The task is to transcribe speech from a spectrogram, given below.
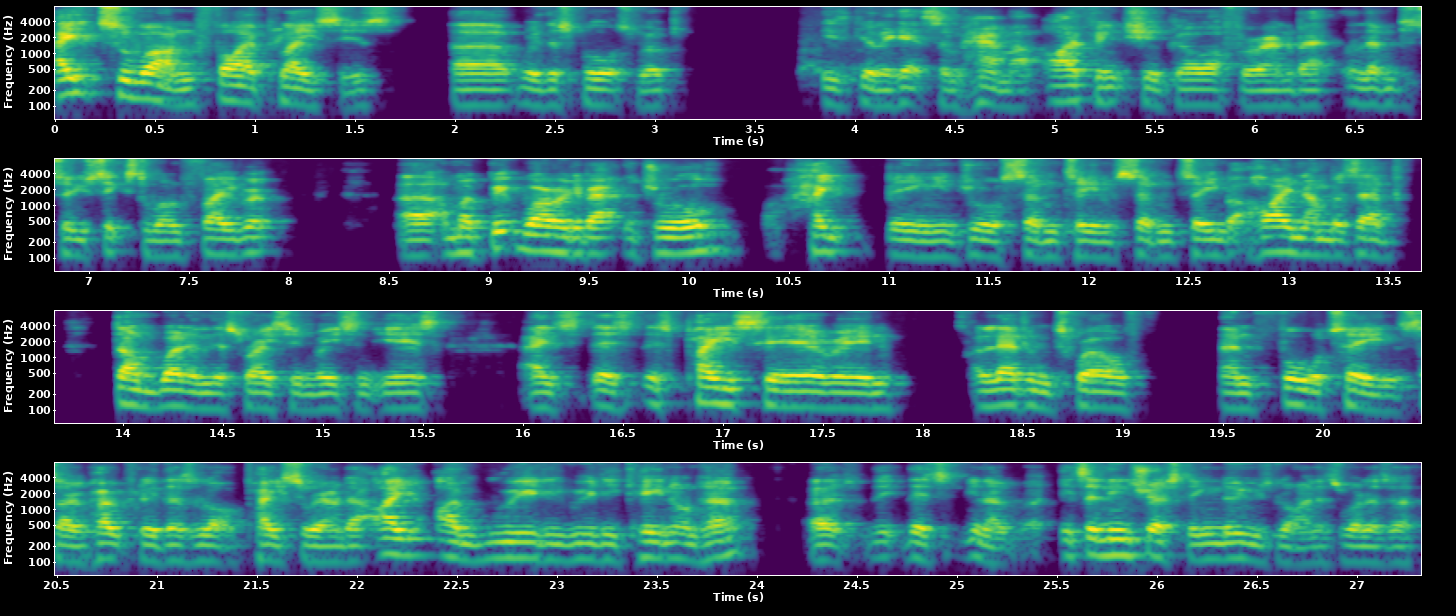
Eight to one, five places uh, with the sportsbook is going to get some hammer. I think she'll go off around about 11 to 2, 6 to 1 favourite. Uh, I'm a bit worried about the draw. I hate being in draw 17 of 17, but high numbers have done well in this race in recent years. And there's, there's pace here in 11, 12, and 14. So hopefully there's a lot of pace around her. I, I'm really, really keen on her. Uh, there's, you know, it's an interesting news line as well as a,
